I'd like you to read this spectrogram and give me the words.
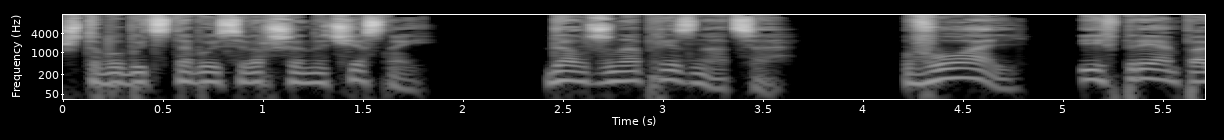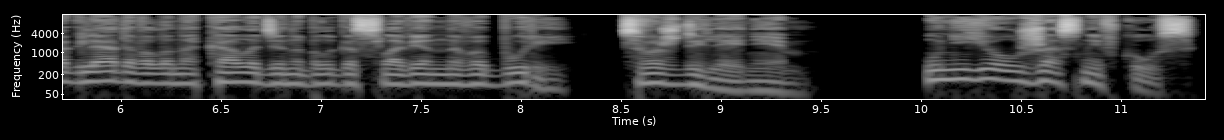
Чтобы быть с тобой совершенно честной, должна признаться. Вуаль и впрямь поглядывала на Каладина благословенного бурей с вожделением. У нее ужасный вкус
